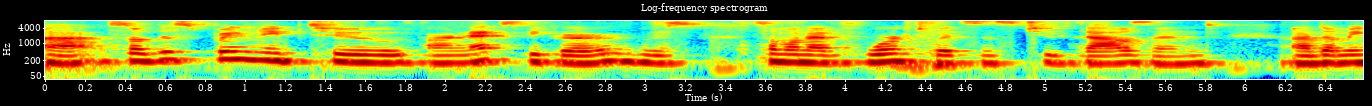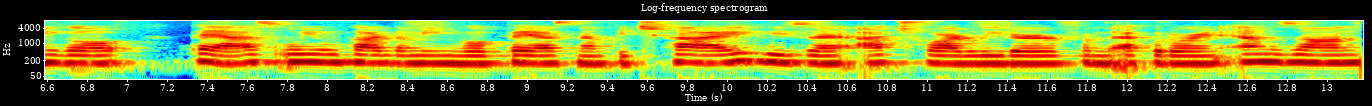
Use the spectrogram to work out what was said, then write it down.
Uh, so this brings me to our next speaker, who's someone I've worked with since 2000, uh, Domingo Peas, Uyunkar Domingo Peas Nampichkai. He's an Achuar leader from the Ecuadorian Amazon.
